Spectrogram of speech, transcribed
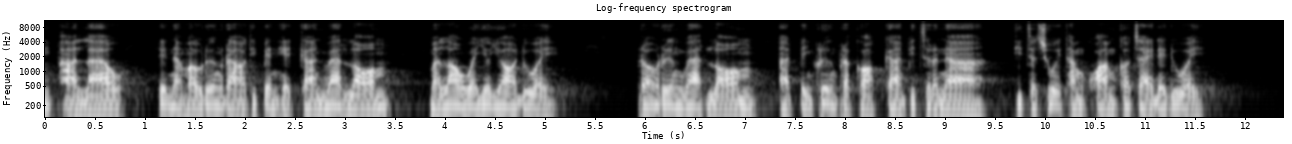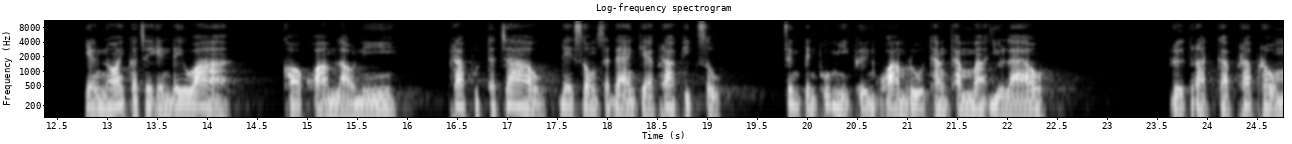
นิพพานแล้ว ได้นำเอาเรื่องราวที่เป็นเหตุการณ์แวดล้อม มาเล่าไว้ย่อๆด้วย เพราะเรื่องแวดล้อมอาจเป็นเครื่องประกอบการพิจารณาที่จะช่วยทำความเข้าใจได้ด้วย อย่างน้อยก็จะเห็นได้ว่า ข้อความเหล่านี้ พระพุทธเจ้าได้ทรงแสดงแก่พระภิกษุ ซึ่งเป็นผู้มีพื้นความรู้ทางธรรมะอยู่แล้ว หรือตรัสกับพระพรหม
